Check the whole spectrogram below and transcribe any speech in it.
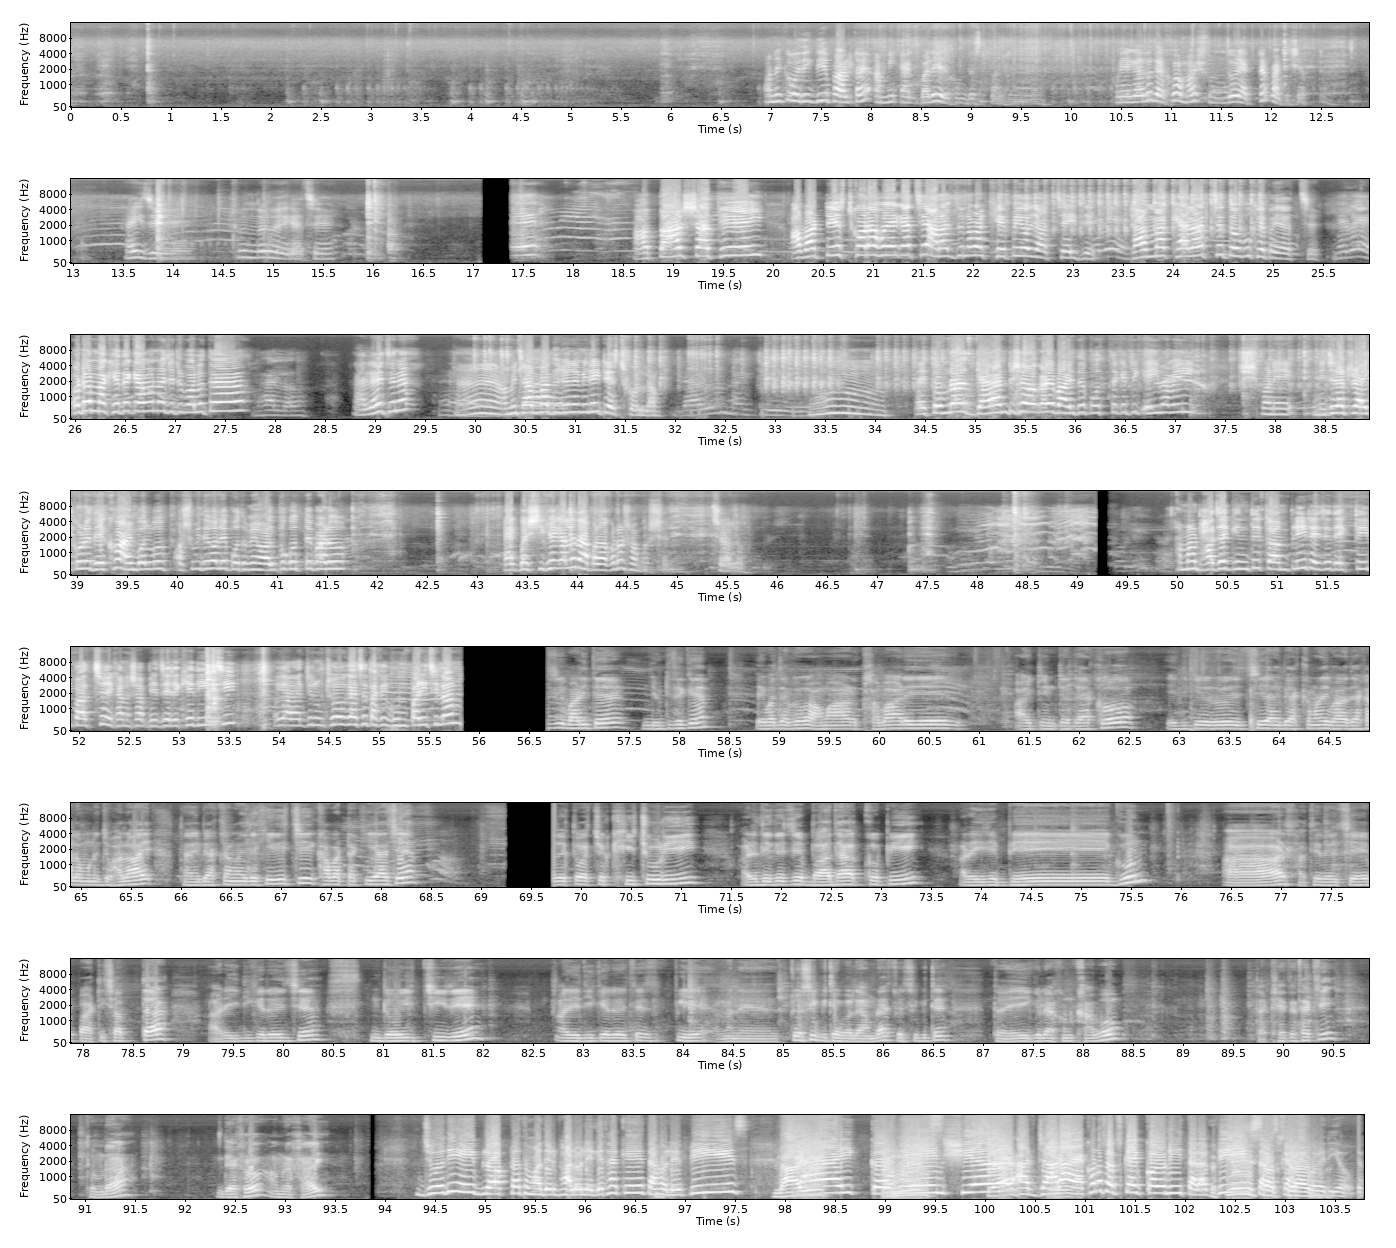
অনেকে ওই দিক দিয়ে পাল্টায় আমি একবারে এরকম জাস্ট পাল্টে নিলাম হয়ে গেল দেখো আমার সুন্দর একটা পাটিসাপটা। এই যে সুন্দর হয়ে গেছে। আর তার সাথেই আবার টেস্ট করা হয়ে গেছে আর একজন আবার খেপেও যাচ্ছে। এই যে ঠাম্মা খেলাচ্ছে তবু খেপে যাচ্ছে। ওটা মা খেতে কেমন হয়েছে একটু বলো তো? ভালো। ভালো হয়েছে না? হ্যাঁ আমি ঠাম্মা দুজনে মিলেই টেস্ট করলাম। হুম তাই তোমরা গ্যারান্টি সহকারে বাড়িতে প্রত্যেকে ঠিক এইভাবেই মানে নিজেরা ট্রাই করে দেখো। আমি বলব অসুবিধা হলে প্রথমে অল্প করতে পারো। একবার শিখে গেলে তারপর আর কোনো সমস্যা নেই। চলো। আমার ভাজা কিন্তু কমপ্লিট এই যে দেখতেই পাচ্ছ এখানে সব ভেজে রেখে দিয়েছি। ওই আরেকজন উঠেও গেছে তাকে ঘুম পাড়িয়েছিলাম। বাড়িতে ডিউটি থেকে এবার দেখো আমার খাবারের আইটেমটা দেখো। এদিকে রয়েছে, আমি ব্যাক ক্যামেরায় ভালো দেখালে মনে হচ্ছে ভালো হয়। তাই আমি ব্যাক ক্যামেরায় দেখিয়ে দিচ্ছি, খাবারটা কি আছে। দেখতে পাচ্ছ খিচুড়ি, আর এদিকে যে বাঁধাকপি, আর এই যে বেগুন, আর সাথে রয়েছে পাটি সাপ্তা আর এইদিকে রয়েছে দই চিড়ে, আর এদিকে রয়েছে পিঠে মানে চষি পিঠে বলে আমরা, চষি পিঠে। তো এইগুলো এখন খাব। তা খেতে থাকি তোমরা দেখো আমরা খাই। যদি এই ব্লগটা তোমাদের ভালো লেগে থাকে তাহলে প্লিজ লাইক কমেন্ট শেয়ার আর যারা এখনও সাবস্ক্রাইব করনি তারা প্লিজ সাবস্ক্রাইব করে দিও।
